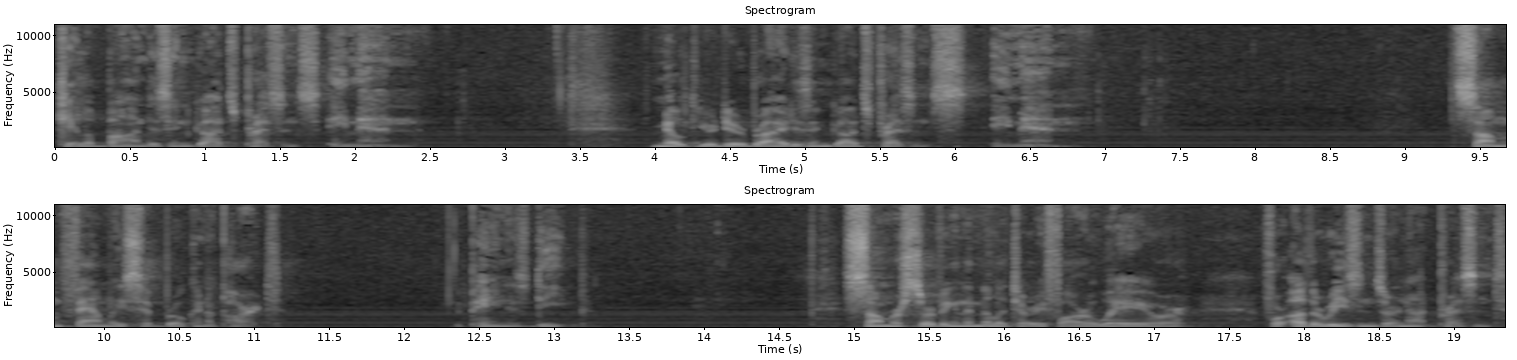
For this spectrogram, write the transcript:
Caleb Bond is in God's presence. Amen. Milt, your dear bride, is in God's presence. Amen. Some families have broken apart. The pain is deep. Some are serving in the military far away or for other reasons are not present.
